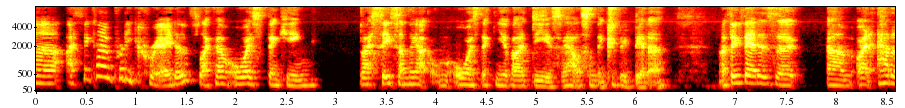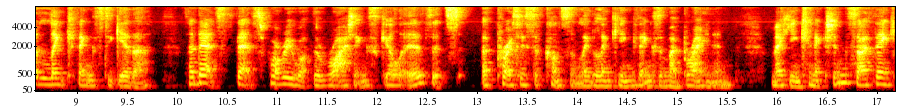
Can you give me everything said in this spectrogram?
Uh, I think I'm pretty creative. Like I'm always thinking, if I see something, I'm always thinking of ideas for how something could be better. I think that is a um, how to link things together. So that's that's probably what the writing skill is. It's a process of constantly linking things in my brain and making connections. So I think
